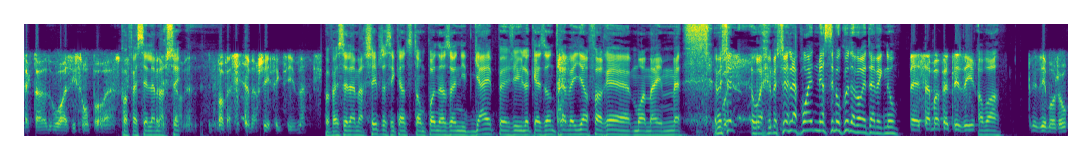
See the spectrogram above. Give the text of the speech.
secteurs de boisés sont pas... Euh, pas facile à marcher. À marcher, effectivement. Pas facile à marcher, puis ça, c'est quand tu tombes pas dans un nid de guêpe. J'ai eu l'occasion de travailler en forêt euh, moi-même. Monsieur, ouais, Monsieur Lapointe, merci beaucoup d'avoir été avec nous. Ben, ça m'a fait plaisir. Au revoir. Plaisir, bonjour.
